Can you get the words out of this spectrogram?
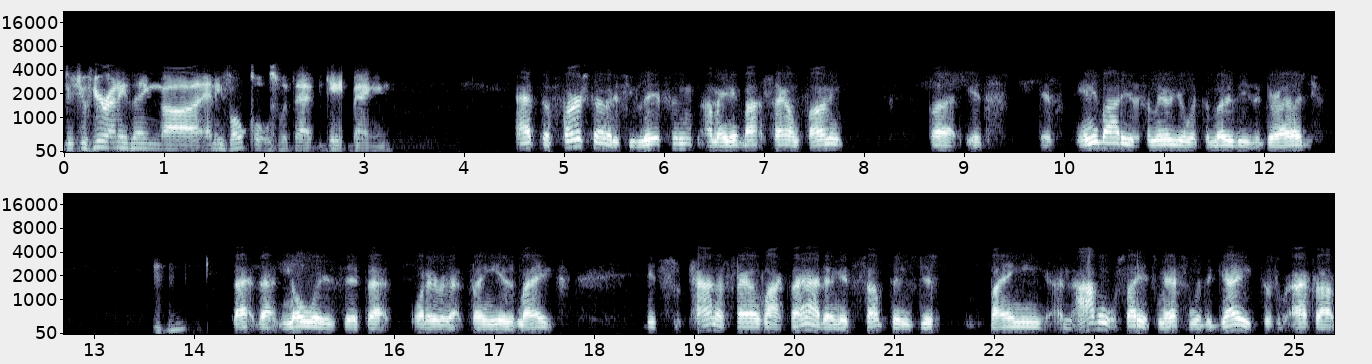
did you hear anything? Uh, any vocals with that gate banging? at the first of it, if you listen, I mean, it might sound funny, but it's if anybody is familiar with the movie The Grudge, Mm-hmm. that that noise that that whatever that thing is makes, it's kind of sounds like that, and it's something's just banging. And I won't say it's messing with the gate because after I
